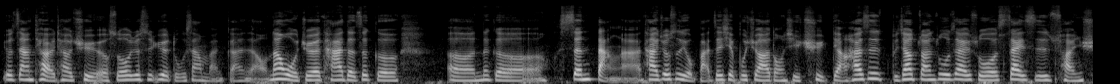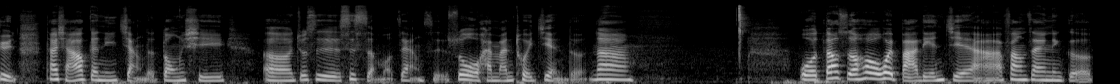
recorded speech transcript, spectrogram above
又这样跳来跳去，有时候就是阅读上蛮干扰。那我觉得他的这个呃那个升档啊，他就是有把这些不需要的东西去掉，他是比较专注在说赛斯传讯他想要跟你讲的东西，呃，就是是什么这样子，所以我还蛮推荐的。那我到时候会把链接啊放在那个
